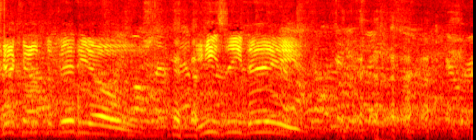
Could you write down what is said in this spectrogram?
check out the videos. Easy Dave.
